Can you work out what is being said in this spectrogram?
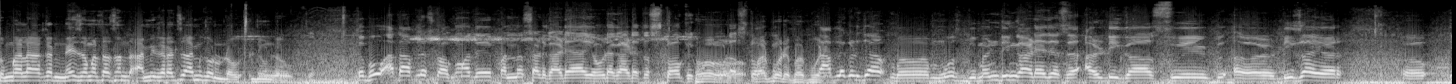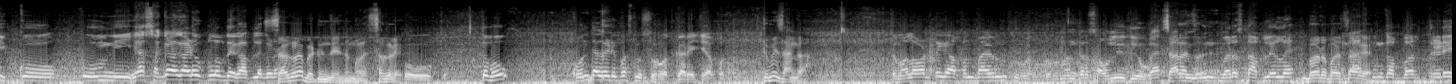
तुम्हाला अगर नाही जमत असेल तर आम्ही करायचं आम्ही करून टाकू देऊन टाकू. तर भाऊ आता आपल्या स्टॉकमध्ये पन्नास साठ गाड्या एवढ्या गाड्याचा स्टॉक आहे. हो, हो, stock भरपूर आहे, भरपूर आहे. आपल्याकडे ज्या मोस्ट डिमांडिंग गाड्या जसं Ertiga Swift Dzire Eeco Omni ह्या सगळ्या गाड्या उपलब्ध आहे का आपल्याकडे? सगळं भेटून जाईल तुम्हाला सगळे. ओके. तर भाऊ कोणत्या गाडीपासून सुरुवात करायची आपण? तुम्ही सांगा. तर मला वाटतं की आपण बाहेरून सुरुवात करू नंतर सावली देऊ काय चालेल, चालेल. ऊन बरंच तापलेलं आहे. बरं, बरं, आणि चालेल. तुमचा बर्थडे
